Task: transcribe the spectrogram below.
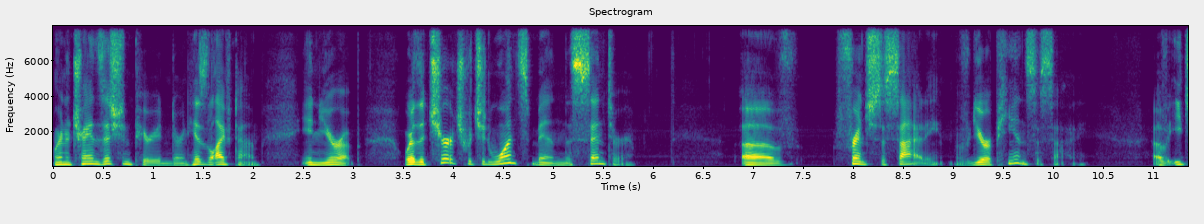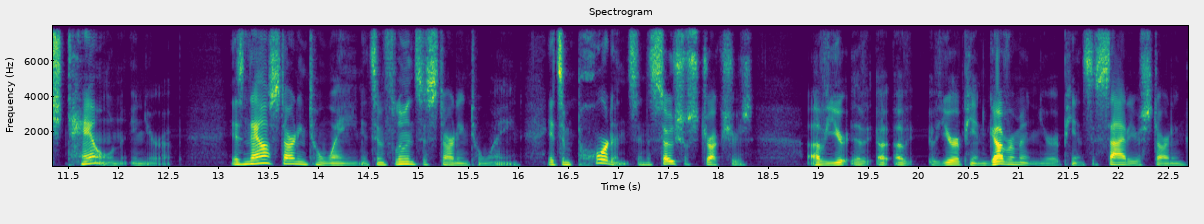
we're in a transition period during his lifetime in Europe where the church, which had once been the center of French society, of European society, of each town in Europe, is now starting to wane. Its influence is starting to wane. Its importance in the social structures of, of, of, of European government and European society are starting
